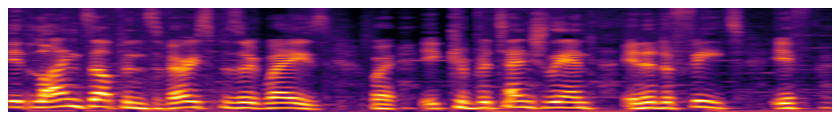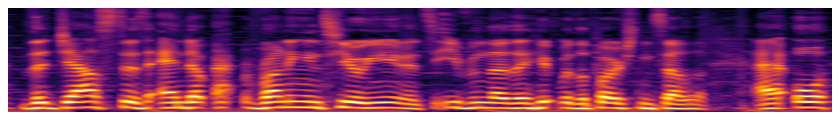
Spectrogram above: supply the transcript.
it lines up in very specific ways where it could potentially end in a defeat if the jousters end up running into your units even though they're hit with a potion seller. Uh, or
